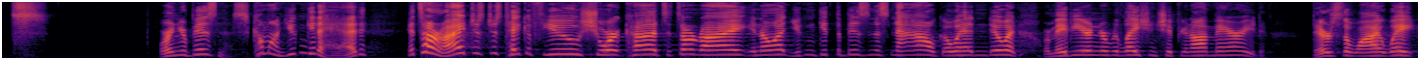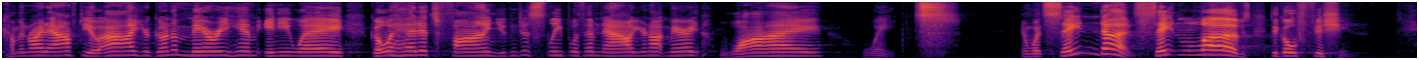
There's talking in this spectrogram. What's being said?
Or in your business. Come on, you can get ahead. It's all right. Just, just take a few shortcuts. It's all right. You know what? You can get the business now. Go ahead and do it. Or maybe you're in a relationship, you're not married. There's the why wait coming right after you. Ah, you're going to marry him anyway. Go ahead, it's fine. You can just sleep with him now. You're not married. Why wait? And what Satan does, Satan loves to go fishing.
